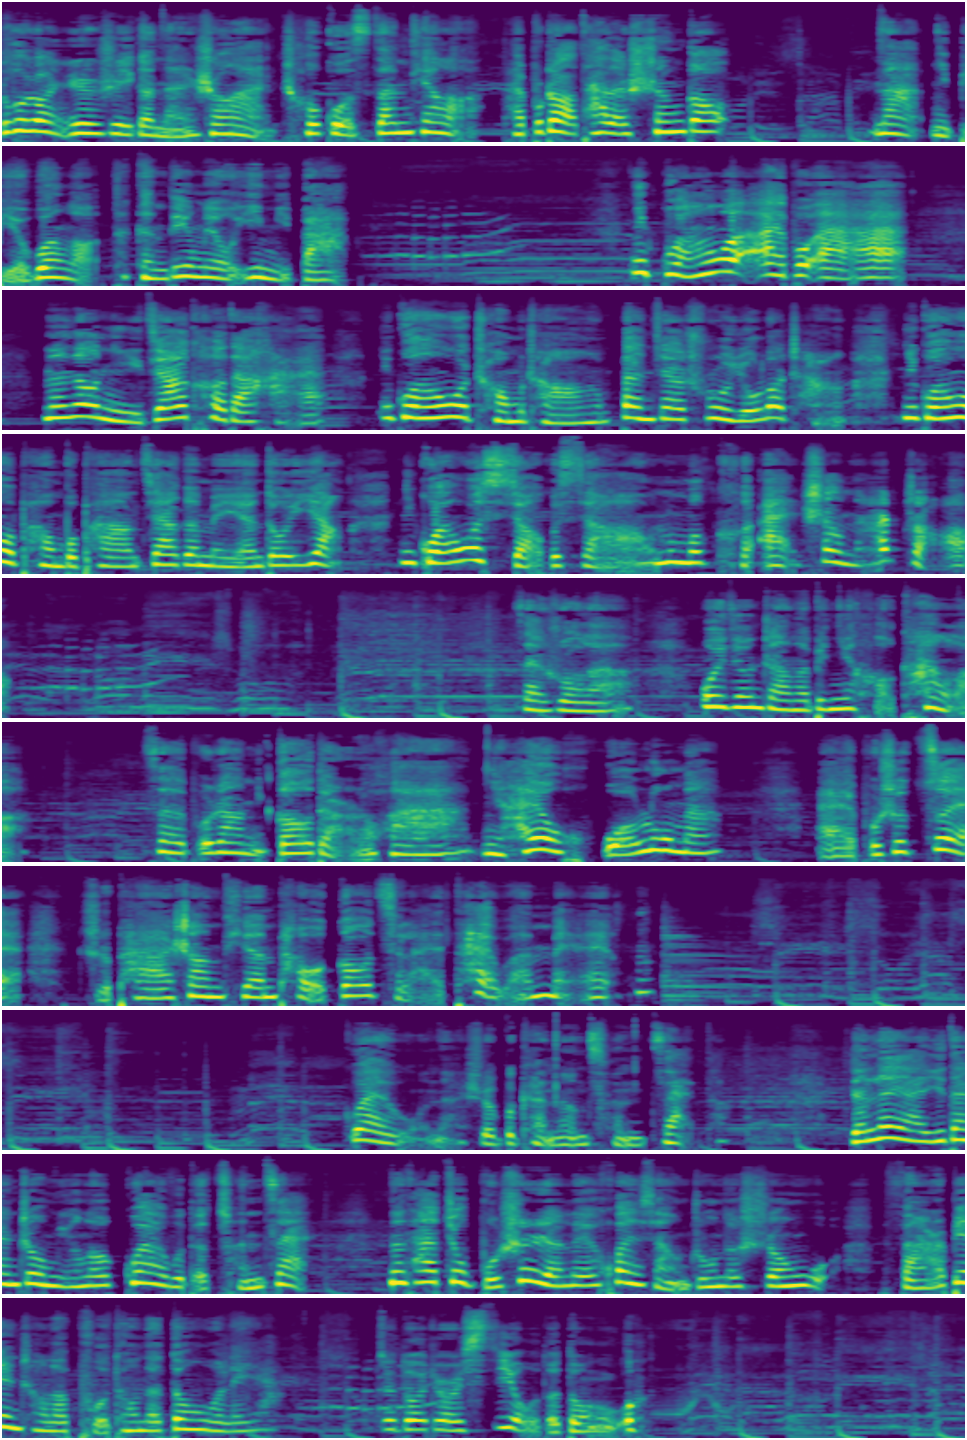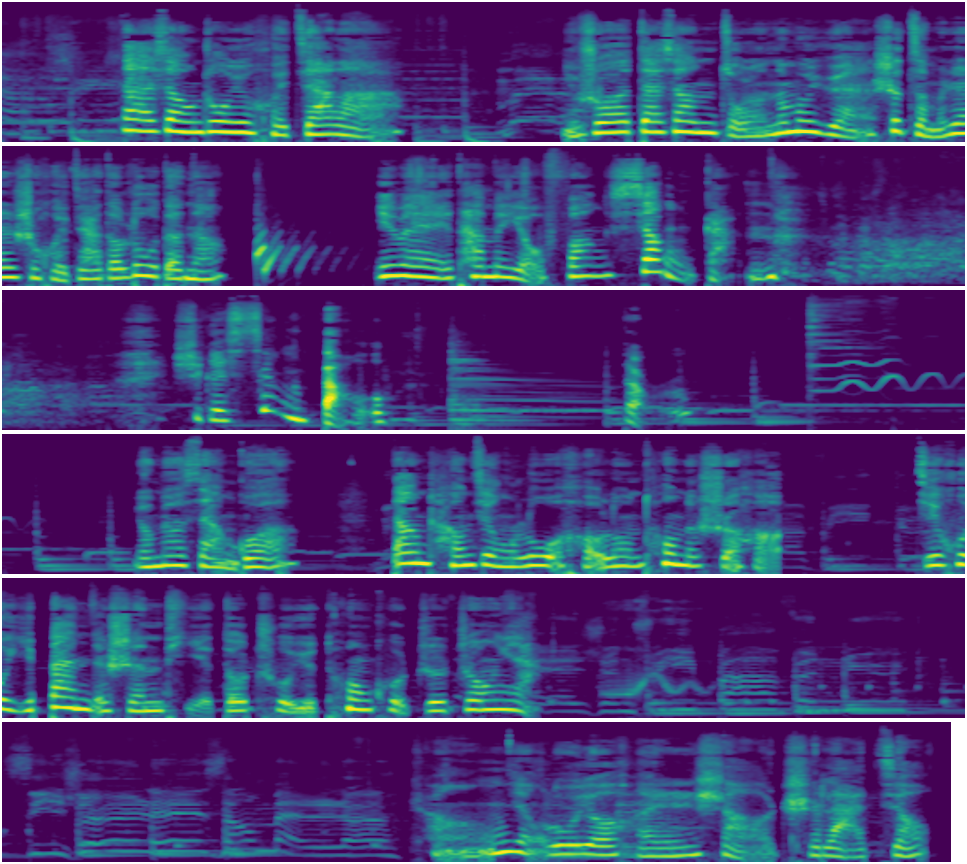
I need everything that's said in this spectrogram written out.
如果说你认识一个男生啊，超过三天了还不知道他的身高，那你别问了，他肯定没有一米八。你管我矮不矮？难道你家靠大海？你管我长不长？半价出入游乐场？你管我胖不胖？加个美颜都一样？你管我小不小？那么可爱，上哪找？再说了，我已经长得比你好看了，再不让你高点儿的话，你还有活路吗？哎，不是罪，只怕上天怕我高起来太完美。怪物呢是不可能存在的。人类啊，一旦证明了怪物的存在，那它就不是人类幻想中的生物，反而变成了普通的动物了呀，最多就是稀有的动物。大象终于回家了，你说大象走了那么远，是怎么认识回家的路的呢？因为他们有方向感，是个向导。导。有没有想过，当长颈鹿喉咙痛的时候？几乎一半的身体都处于痛苦之中呀。长颈鹿又很少吃辣椒，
